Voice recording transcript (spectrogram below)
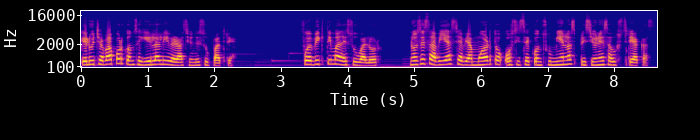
que luchaba por conseguir la liberación de su patria. Fue víctima de su valor. No se sabía si había muerto o si se consumían las prisiones austriacas.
